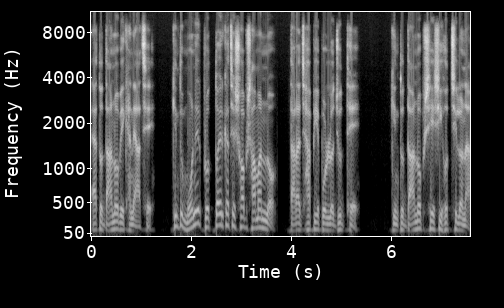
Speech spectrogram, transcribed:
এত দানব এখানে আছে। কিন্তু মনের প্রত্যয়ের কাছে সব সামান্য, তারা ঝাঁপিয়ে পড়ল যুদ্ধে। কিন্তু দানব শেষই হচ্ছিল না।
